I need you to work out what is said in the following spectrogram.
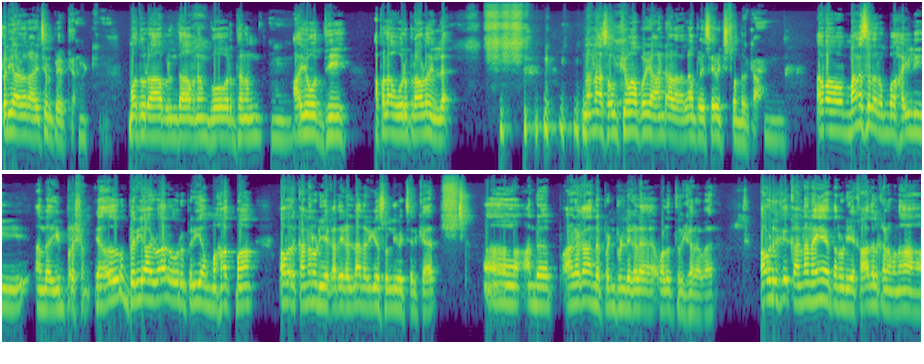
பெரியாழ்வார் அழைச்சிட்டு போயிருக்கார். மதுரா பிருந்தாவனம் கோவர்தனம் அயோத்தி அப்பெல்லாம் ஒரு ப்ராப்ளம் இல்லை. நன்னா சௌக்கியமா போய் ஆண்டாள் அதெல்லாம் போய் சேவிச்சுட்டு வந்திருக்கான். அவன் மனசில் ரொம்ப ஹைலி அந்த இம்ப்ரெஷன் அதாவது பெரியாழ்வார் ஒரு பெரிய மகாத்மா அவர் கண்ணனுடைய கதைகள்லாம் நிறைய சொல்லி வச்சிருக்கார். அந்த அழகாக அந்த பெண் பிள்ளைகளை வளர்த்துருக்கார் அவர். அவளுக்கு கண்ணனையே தன்னுடைய காதல் கணவனாக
